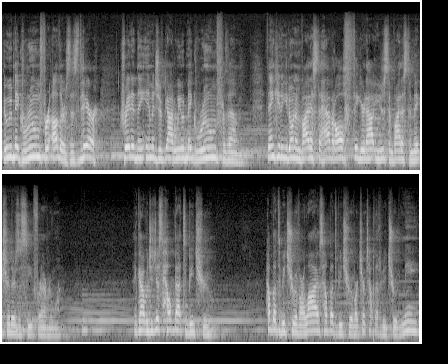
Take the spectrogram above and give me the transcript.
that we would make room for others as they're created in the image of God. We would make room for them. Thank you that you don't invite us to have it all figured out. You just invite us to make sure there's a seat for everyone. And God, would you just help that to be true? Help that to be true of our lives. Help that to be true of our church. Help that to be true of me.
